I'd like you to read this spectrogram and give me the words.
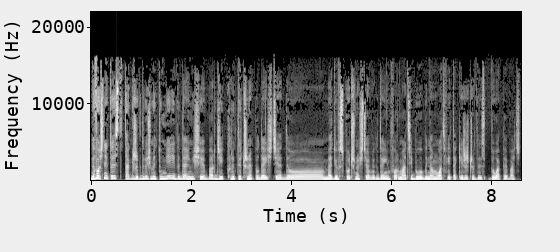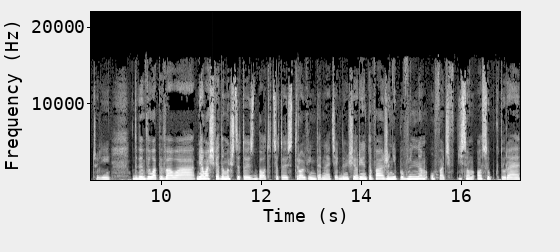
No właśnie, to jest tak, że gdybyśmy tu mieli, wydaje mi się, bardziej bardziej krytyczne podejście do mediów społecznościowych, do informacji, byłoby nam łatwiej takie rzeczy wy, wyłapywać. Czyli gdybym wyłapywała, miała świadomość, co to jest bot, co to jest troll w internecie, gdybym się orientowała, że nie powinnam ufać wpisom osób, które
